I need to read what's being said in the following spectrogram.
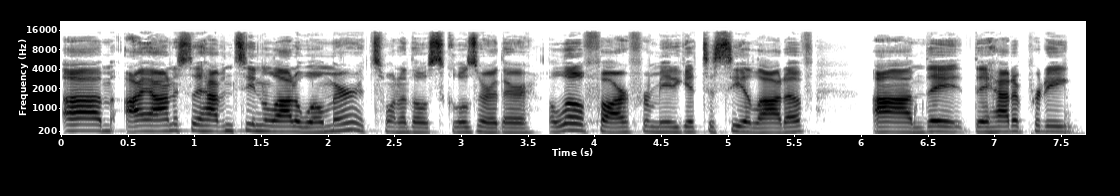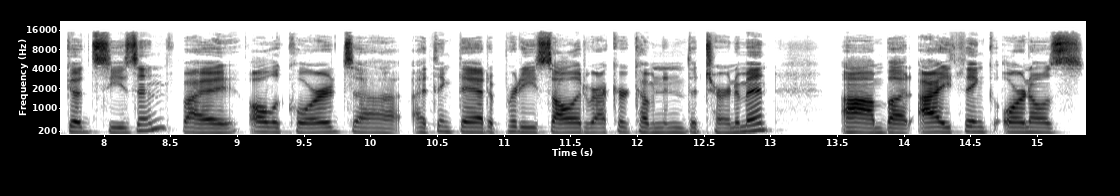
Um, I honestly haven't seen a lot of Willmar. It's one of those schools where they're a little far for me to get to see a lot of. Um, they they had a pretty good season by all accords. Uh, I think they had a pretty solid record coming into the tournament. Um, but I think Orono's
